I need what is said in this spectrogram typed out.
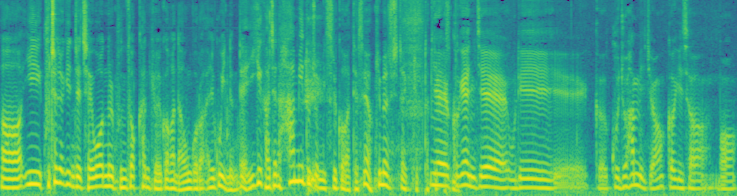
어, 이 구체적인 이제 재원을 분석한 결과가 나온 거로 알고 있는데 이게 가진 함의도 좀 있을 것 같아서요. 김현수 시장님 좀 부탁드립니다. 예, 그게 이제 우리 그 구조함이죠. 거기서 뭐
